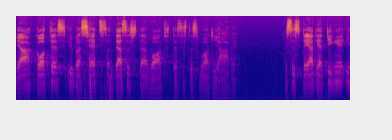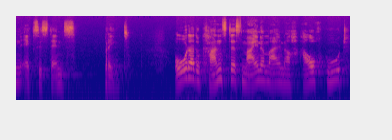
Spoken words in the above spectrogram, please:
ja, Gottes übersetzt. Und das ist der Wort, das ist das Wort Jahwe. Das ist der, der Dinge in Existenz bringt. Oder du kannst es meiner Meinung nach auch gut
